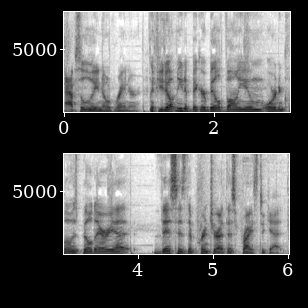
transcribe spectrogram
absolutely no-brainer. If you don't need a bigger build volume or an enclosed build area, this is the printer at this price to get.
